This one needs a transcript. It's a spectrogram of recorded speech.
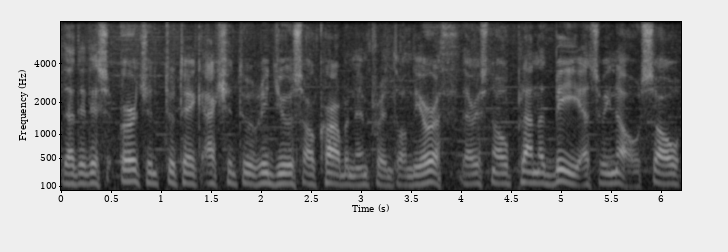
that it is urgent to take action to reduce our carbon imprint on the earth. There is no planet B as we know. So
